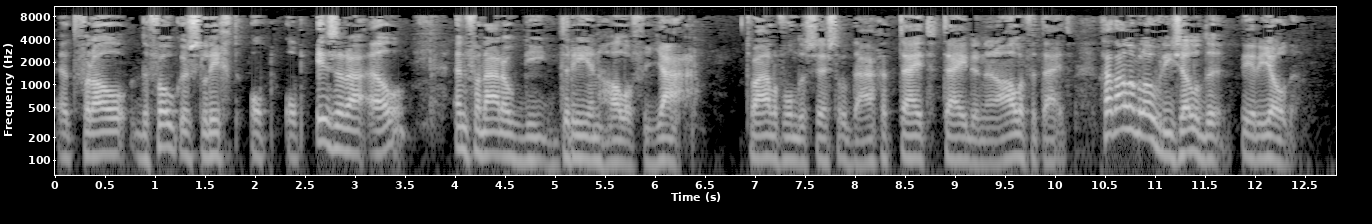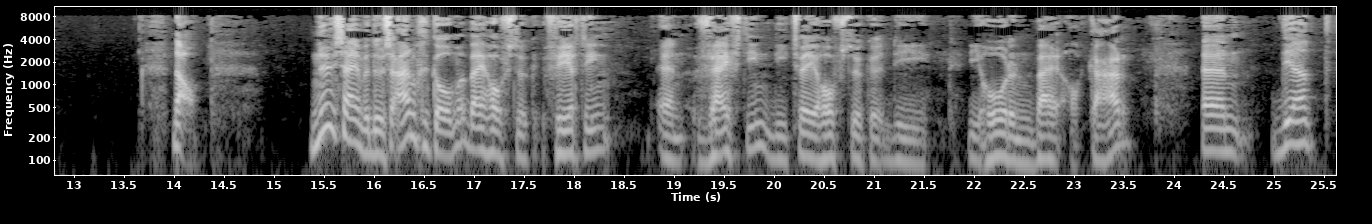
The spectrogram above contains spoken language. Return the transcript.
het vooral de focus ligt op, op Israël. En vandaar ook die 3,5 jaar. 1260 dagen, tijd, tijden en halve tijd. Het gaat allemaal over diezelfde periode. Nou, nu zijn we dus aangekomen bij hoofdstuk 14 en 15. Die twee hoofdstukken die, die horen bij elkaar. En dat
